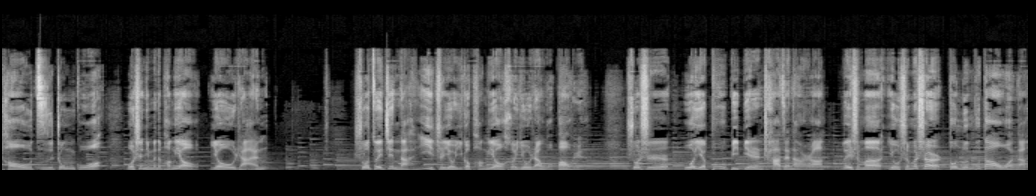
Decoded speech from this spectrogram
投资中国，我是你们的朋友悠然。说最近呢，一直有一个朋友和悠然我抱怨，说是我也不比别人差在哪儿啊，为什么有什么事儿都轮不到我呢？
